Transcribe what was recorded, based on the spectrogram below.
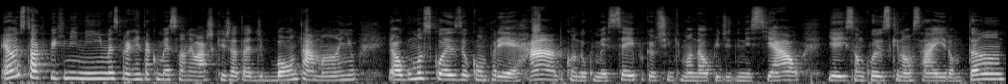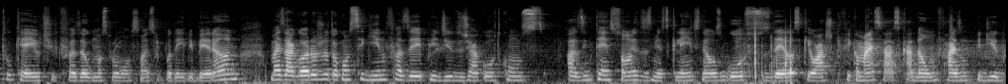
É um estoque pequenininho, mas pra quem tá começando eu acho que já tá de bom tamanho. E algumas coisas eu comprei errado quando eu comecei, porque eu tinha que mandar o pedido inicial. E aí são coisas que não saíram tanto, que aí eu tive que fazer algumas promoções pra poder ir liberando. Mas agora eu já tô conseguindo fazer pedidos de acordo com os as intenções das minhas clientes, né, os gostos delas, que eu acho que fica mais fácil, cada um faz um pedido.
